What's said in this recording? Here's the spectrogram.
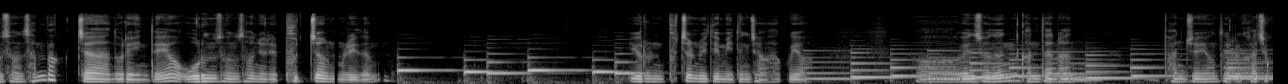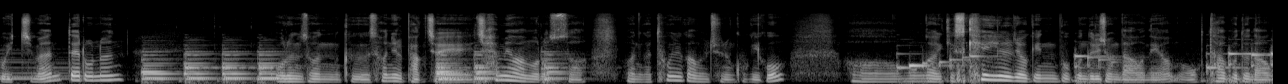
우선 3박자 노래인데요. 오른손 선율의 부점 리듬 이런 부점 리듬이 등장하고요. 어, 왼손은 간단한 반주의 형태를 가지고 있지만 때로는 오른손 그 선율 박자에 참여함으로써 뭔가 통일감을 주는 곡이고 어, 뭔가 이렇게 스케일적인 부분들이 좀 나오네요. 뭐 옥타브도 나오고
